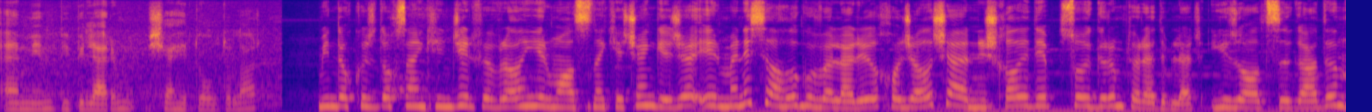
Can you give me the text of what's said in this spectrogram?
əmim, bibilərim şəhid oldular. 1992-ci il fevralın 26-sına keçən gecə erməni silahlı qüvvələri Xocalı şəhərini işğal edib soyqırım törədiblər. 106-sı qadın,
